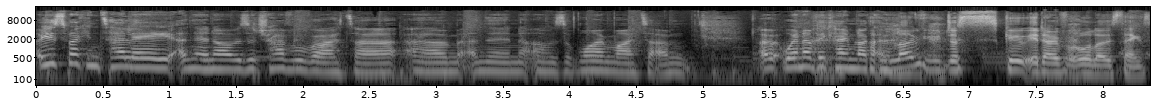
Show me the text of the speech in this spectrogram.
I used to work in telly and then I was a travel writer um, and then I was a wine writer. Um, uh, when I became like i a love you just scooted over all those things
